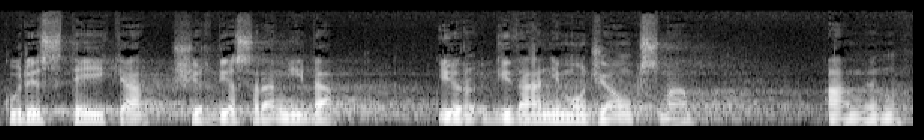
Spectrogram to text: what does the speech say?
kuris teikia širdies ramybę ir gyvenimo džiaugsmą. Amen.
